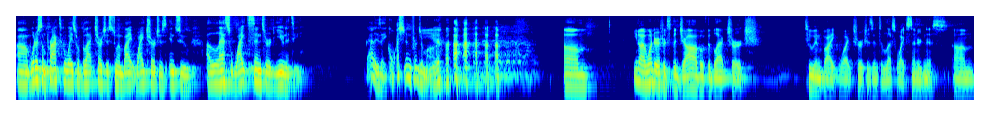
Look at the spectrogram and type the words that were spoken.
Um, what are some practical ways for black churches to invite white churches into a less white centered unity? That is a question for Jamal. Yeah. um, you know, I wonder if it's the job of the black church to invite white churches into less white centeredness. Um,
